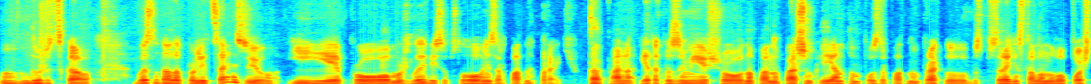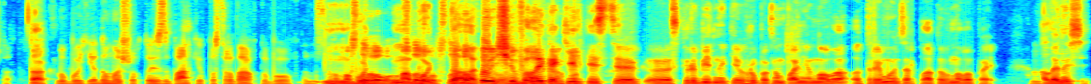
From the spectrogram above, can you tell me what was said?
Дуже цікаво. Ви згадали про ліцензію і про можливість обслуговування зарплатних проєктів. Так. Правильно? Я так розумію, що напевно першим клієнтом по зарплатному проєкту безпосередньо стала нова пошта. Так. Мабуть, я думаю, що хтось з банків пострадав, хто був Ну, мабуть, обслугов- мабуть, так. Велика кількість е, е, співробітників групи компанії Нова отримують зарплату в NovaPay. Мгм. Але не всі.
